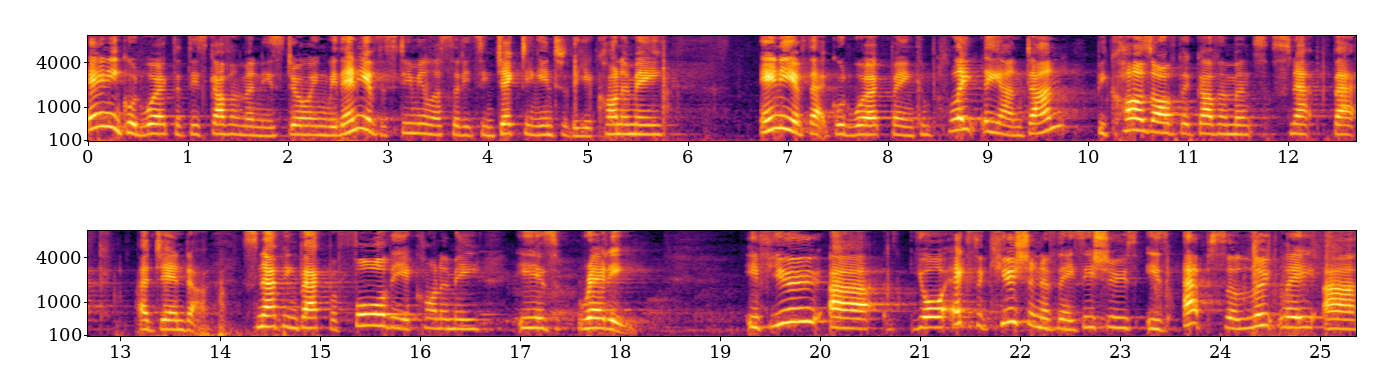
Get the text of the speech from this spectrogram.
any good work that this government is doing with any of the stimulus that it's injecting into the economy, any of that good work being completely undone because of the government's snap-back agenda, snapping back before the economy is ready. If you uh, your execution of these issues is absolutely uh,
